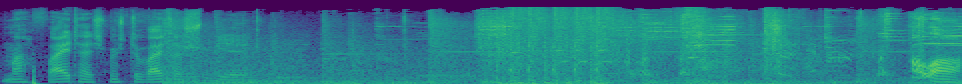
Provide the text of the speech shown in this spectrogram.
Mach weiter, ich möchte weiterspielen. Aua!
